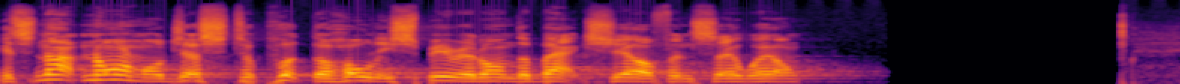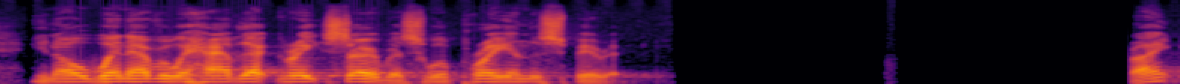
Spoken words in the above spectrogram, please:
It's not normal just to put the Holy Spirit on the back shelf and say, well, you know, whenever we have that great service, we'll pray in the Spirit. Right?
